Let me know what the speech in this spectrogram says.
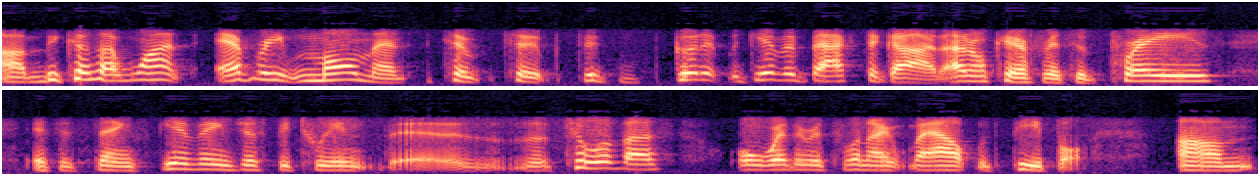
Um, because I want every moment to to to good it, give it back to God. I don't care if it's a praise, if it's Thanksgiving, just between the, the two of us, or whether it's when I'm out with people. Um,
